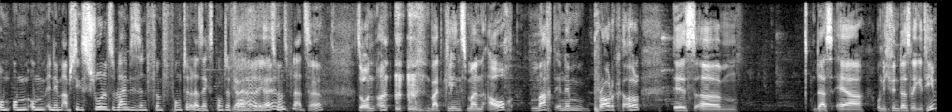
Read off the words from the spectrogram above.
Um, um, um in dem Abstiegsstrudel zu bleiben, sie sind fünf Punkte oder sechs Punkte vor dem Relegationsplatz. So, und, und was Klinsmann auch macht in dem Protocol, ist, ähm, dass er, und ich finde das legitim,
